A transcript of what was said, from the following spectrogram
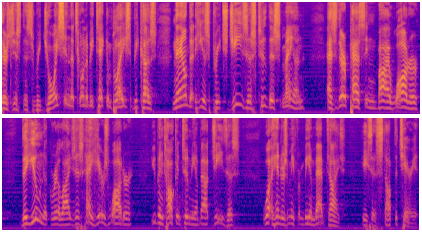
there's just this rejoicing that's going to be taking place because now that he has preached Jesus to this man, as they're passing by water, the eunuch realizes, hey, here's water. You've been talking to me about Jesus. What hinders me from being baptized? He says, stop the chariot.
